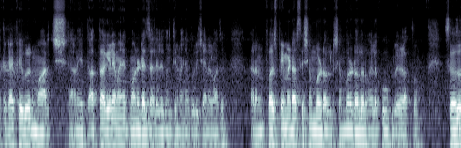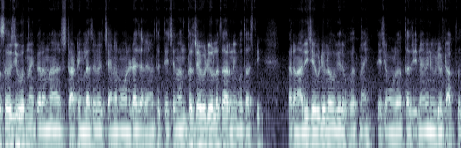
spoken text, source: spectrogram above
आता काय फेब्रुवारी मार्च आणि आता गेल्या महिन्यात मॉनिटाईज झालेलं दोन तीन महिन्यापूर्वी चॅनल माझं. कारण फर्स्ट पेमेंट असते शंभर डॉलर शंभर डॉलर व्हायला खूप वेळ लागतो. सहजासहजी होत नाही कारण स्टार्टिंगला सगळे चॅनल मॉनिटाईज झाल्यानंतर त्याच्यानंतरच्या व्हिडिओलाच अर्निंग होत असते. कारण आधीच्या व्हिडिओला वगैरे होत नाही. त्याच्यामुळं आता जे नवीन व्हिडिओ टाकतात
